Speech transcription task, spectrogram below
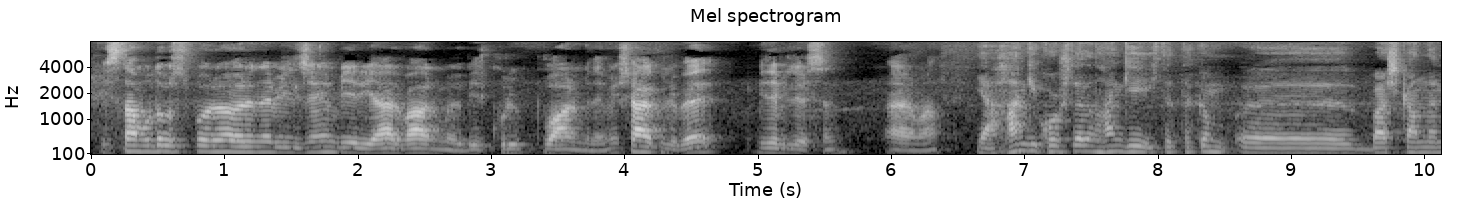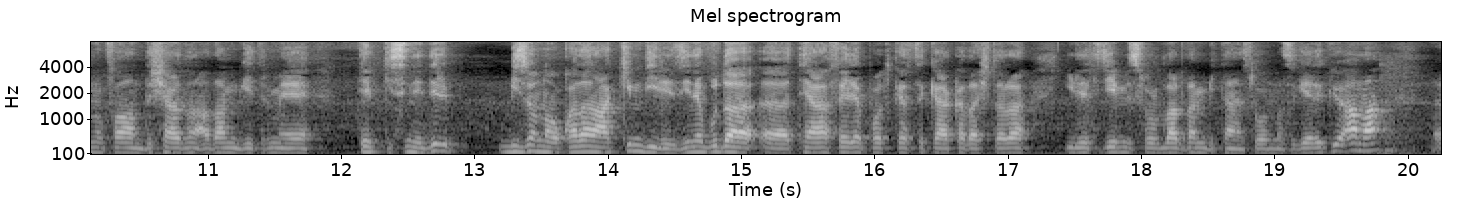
İstanbul'da bu sporu öğrenebileceğin bir yer var mı? Bir kulüp var mı demiş. Her kulübe gidebilirsin Erman. Ya hangi koçların hangi işte takım e, başkanlarının falan dışarıdan adam getirmeye tepkisi nedir? Biz ona o kadar hakim değiliz. Yine bu da e, TAFL podcast'taki arkadaşlara ileteceğimiz sorulardan bir tanesi olması gerekiyor ama e,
